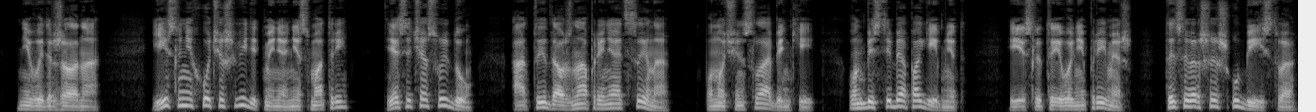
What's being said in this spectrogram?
— не выдержала она. «Если не хочешь видеть меня, не смотри. Я сейчас уйду, а ты должна принять сына. Он очень слабенький, он без тебя погибнет. И если ты его не примешь, ты совершишь убийство.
